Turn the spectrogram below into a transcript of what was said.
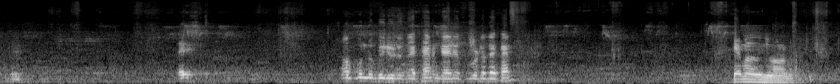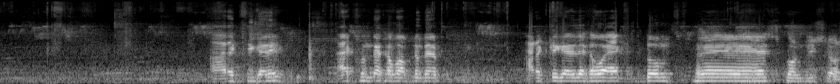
ফ্রেশ সম্পূর্ণ ভিডিওটা দেখেন পুরোটা দেখেন। ক্যামেরা আরেকটি গাড়ি। এখন দেখাবো আপনাদের আরেকটি গাড়ি দেখাবো একদম ফ্রেশ কন্ডিশন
